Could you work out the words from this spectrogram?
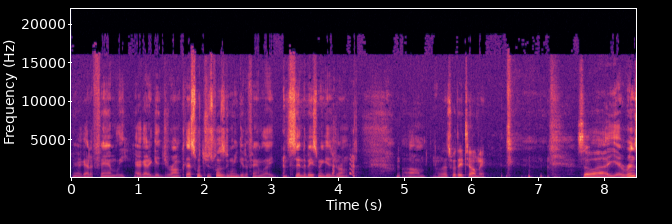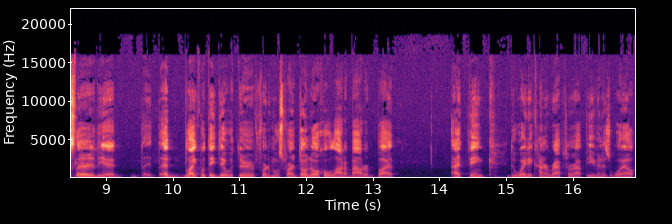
Yeah, I got a family. I got to get drunk. That's what you're supposed to do when you get a family. Like sit in the basement and get drunk. Um, Well, that's what they tell me. so uh, yeah, Renslayer. Yeah, I, I like what they did with her for the most part. Don't know a whole lot about her, but I think the way they kind of wrapped her up, even as well,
